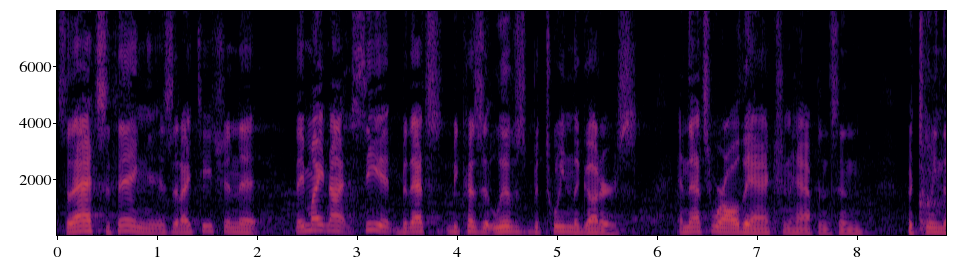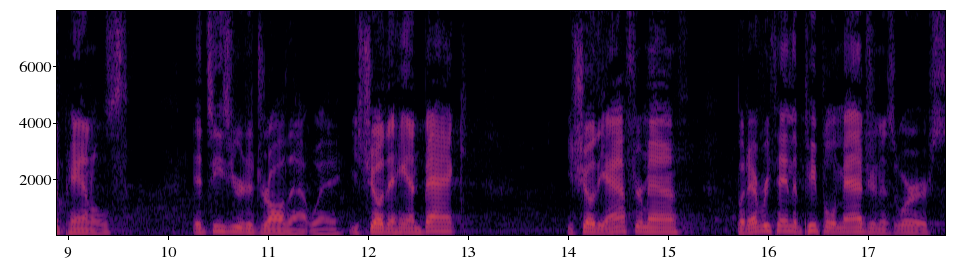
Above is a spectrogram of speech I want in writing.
so that's the thing is that I teach them that they might not see it, but that's because it lives between the gutters, and that's where all the action happens. And between the panels. It's easier to draw that way. You show the hand back, you show the aftermath, but everything that people imagine is worse.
